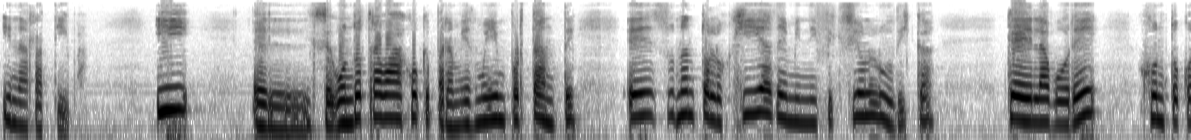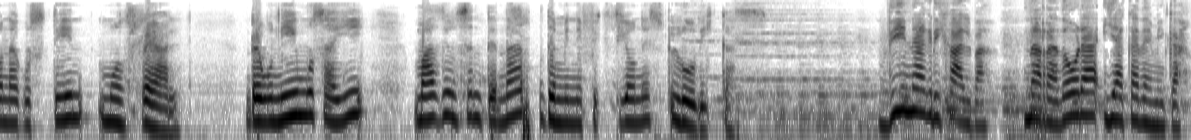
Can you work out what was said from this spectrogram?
y narrativa. Y el segundo trabajo, que para mí es muy importante, es una antología de minificción lúdica que elaboré junto con Agustín Monreal reunimos ahí más de un centenar de minificciones lúdicas. Dina Grijalva, narradora y académica.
